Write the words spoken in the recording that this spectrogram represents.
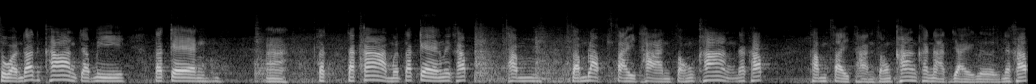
ส่วนด้านข้างจะมีตะแกรงอ่าตะตะกร้าเหมือนตะแกรงเลยครับทำ สำหรับใส่ถ่านสองข้างนะครับทำใส่ถ่านสองข้างขนาดใหญ่เลยนะครับ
